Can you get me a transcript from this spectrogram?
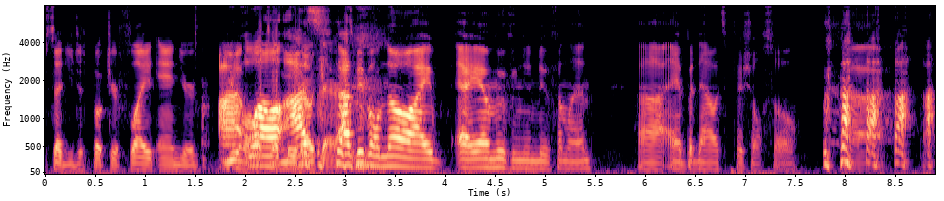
said you just booked your flight and your uh, U-Haul well, to move as, out there. as people know, I I am moving to Newfoundland, uh, and but now it's official, so. Uh,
